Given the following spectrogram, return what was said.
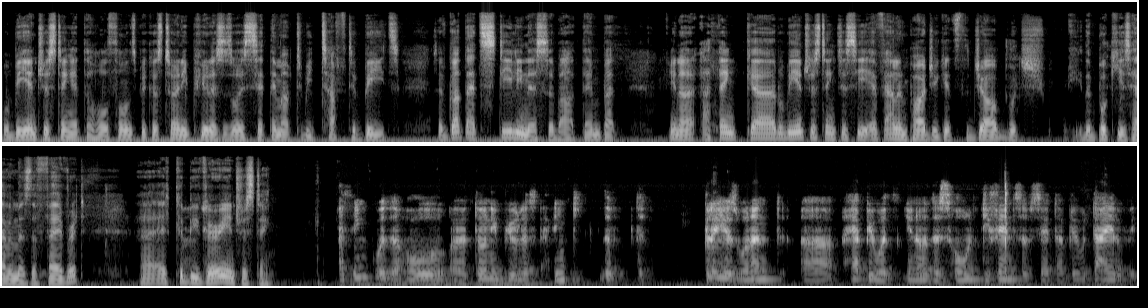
will be interesting at the Hawthorns because Tony Pulis has always set them up to be tough to beat. So they've got that steeliness about them. But, you know, I think uh, it'll be interesting to see if Alan Pardew gets the job, which the bookies have him as the favourite. Uh, it could be very interesting. I think with the whole uh, Tony Pulis, I think the, the players weren't uh, happy with you know this whole defensive setup. They were tired of it.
